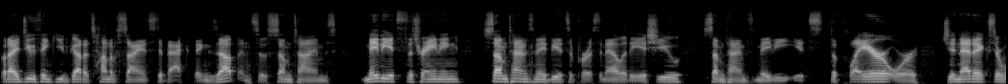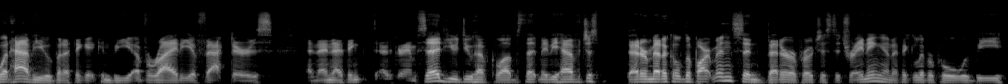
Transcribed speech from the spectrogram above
But I do think you've got a ton of science to back things up. And so sometimes maybe it's the training. Sometimes maybe it's a personality issue. Sometimes maybe it's the player or genetics or what have you. But I think it can be a variety of factors. And then I think, as Graham said, you do have clubs that maybe have just better medical departments and better approaches to training. And I think Liverpool would be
